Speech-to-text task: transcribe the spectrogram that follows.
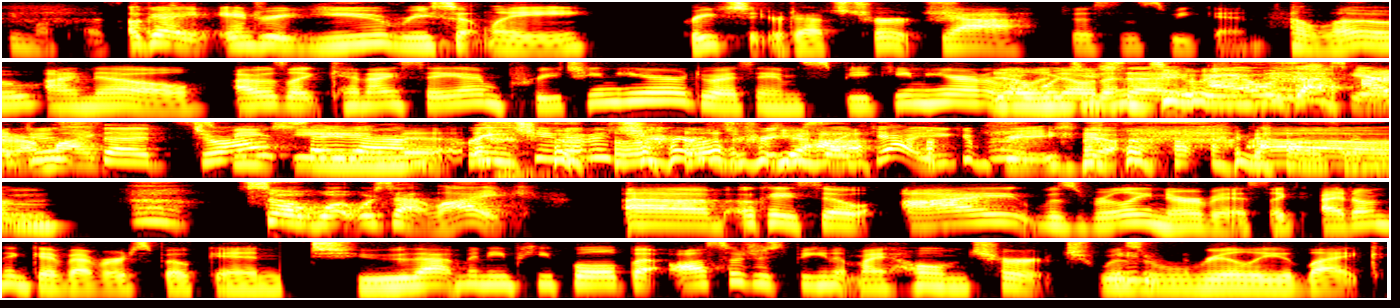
See more presents. Okay, Andrea, you recently preached at your dad's church. Yeah, just this weekend. Hello. I know. I was like, can I say I'm preaching here? Do I say I'm speaking here? I don't Yeah, really know what'd you I'm say? doing. I always ask Aaron, I I'm just like, said Do I say that I'm preaching at a church? He's like, yeah, you can preach. Yeah. I know. I was like, Um, mm. So what was that like? Um, okay, so I was really nervous. Like, I don't think I've ever spoken to that many people, but also just being at my home church was really like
